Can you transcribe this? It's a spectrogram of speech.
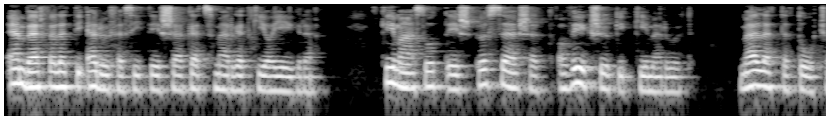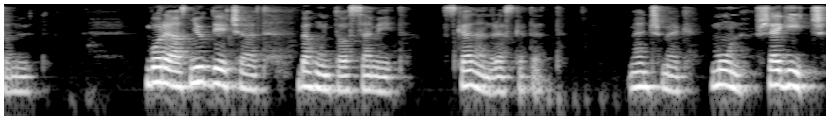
emberfeletti erőfeszítéssel kecmergett ki a jégre. Kimászott és összeesett, a végsőkig kimerült. Mellette tócsa nőtt. Boreász nyugdécselt, behunyta a szemét. Skellen reszketett. Ments meg, Mun, segíts!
